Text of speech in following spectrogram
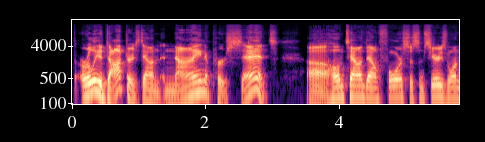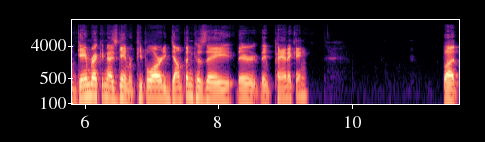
The early adopter is down 9%. Uh, hometown down four. So some series one game recognized game. Are people already dumping because they they're they're panicking? But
